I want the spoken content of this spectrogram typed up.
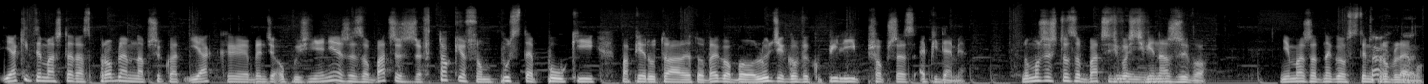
jaki ty masz teraz problem na przykład, jak e, będzie opóźnienie, że zobaczysz, że w Tokio są puste półki papieru toaletowego, bo ludzie go wykupili poprzez epidemię. No możesz to zobaczyć właściwie na żywo. Nie ma żadnego z tym Tak, problemu.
